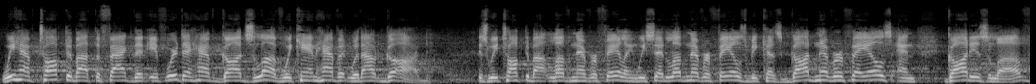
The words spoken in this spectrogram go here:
We have talked about the fact that if we're to have God's love, we can't have it without God. As we talked about love never failing, we said love never fails because God never fails and God is love.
